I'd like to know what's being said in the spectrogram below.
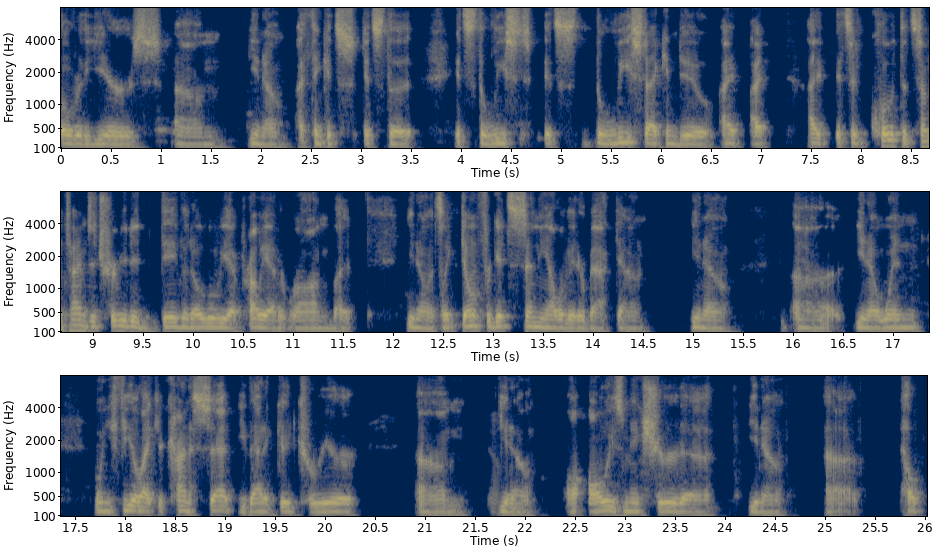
over the years. Um, you know, I think it's it's the it's the least it's the least I can do. I I I it's a quote that sometimes attributed David Ogilvy. I probably have it wrong, but you know, it's like don't forget to send the elevator back down. You know, uh, you know when when you feel like you're kind of set, you've had a good career. Um. You know, always make sure to you know uh, help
